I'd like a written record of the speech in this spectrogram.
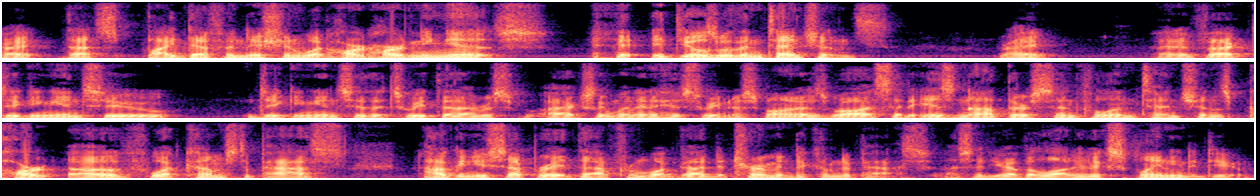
Right? That's by definition what heart hardening is. it deals with intentions, right? And in fact, digging into digging into the tweet that I, resp- I actually went into his tweet and responded as well. I said, "Is not their sinful intentions part of what comes to pass? How can you separate that from what God determined to come to pass?" I said, "You have a lot of explaining to do."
